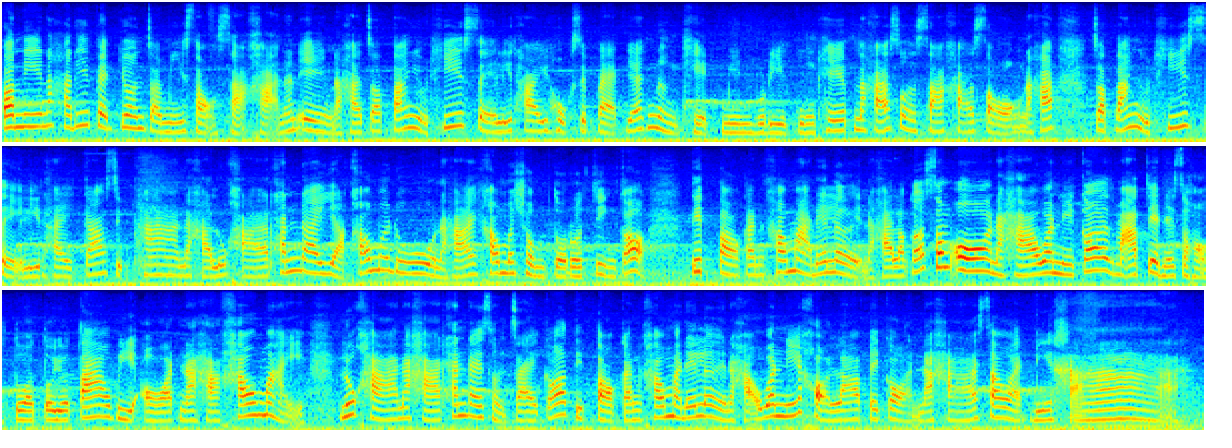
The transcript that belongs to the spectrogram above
ตอนนี้นะคะที่เพชรยนต์จะมี 2 สาขานั่นเองนะคะ จะตั้งอยู่ที่เสรีไทย 68 แยก 1 เขตมีนบุรีกรุงเทพนะคะ ส่วนสาขา2นะคะจะตั้งอยู่ที่เสรีไทย 95 นะคะ ลูกค้าท่านใดอยากเข้ามาดูนะคะ เข้ามาชมตัวรถจริงก็ติดต่อกันเข้ามาได้เลยนะคะ แล้วก็ส้มโอนะคะ วันนี้ก็มาอัปเดตในส่วนของตัว Toyota Vios นะคะ เข้าใหม่ลูกค้านะคะ ท่านใดสนใจก็ติดต่อกันเข้ามาได้เลยนะคะ วันนี้ขอลาไปก่อนนะคะ สวัสดีค่ะ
